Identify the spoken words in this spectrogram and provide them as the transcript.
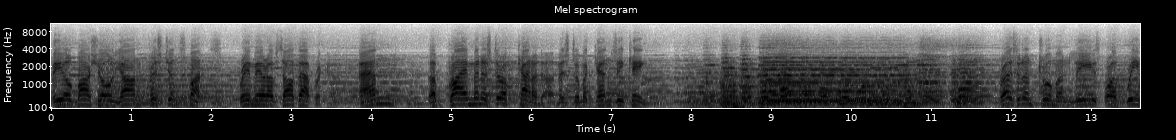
Field Marshal Jan Christian Smuts, Premier of South Africa, and the Prime Minister of Canada, Mr. Mackenzie King. President Truman leaves for a brief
